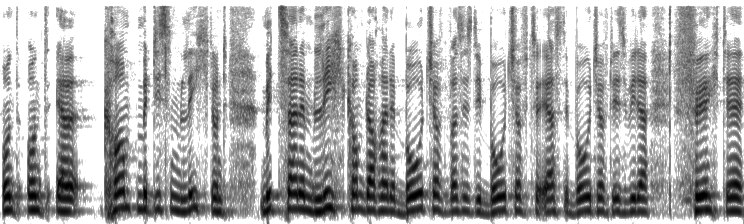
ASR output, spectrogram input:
Und, und er kommt mit diesem Licht und mit seinem Licht kommt auch eine Botschaft. Was ist die Botschaft? Zuerst die Botschaft ist wieder, fürchte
